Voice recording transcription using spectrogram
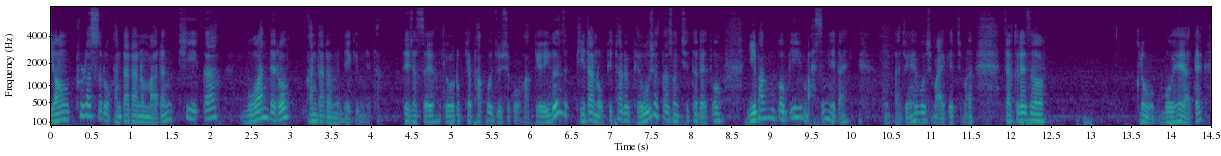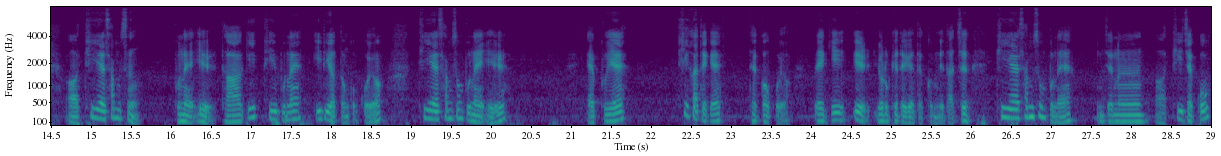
0 플러스로 간다라는 말은 t가 무한대로 간다라는 얘기입니다. 되셨어요? 이렇게 바꿔주시고 갈게요. 이건 비단 오피타를 배우셨다 손 치더라도 이 방법이 맞습니다. 나중에 해보시면 알겠지만 자 그래서 그럼 뭐 해야 돼? 어, t의 3승 분의 1 더하기 t분의 1이었던 거고요. t의 3승분의 1 f의 t가 되게 될 거고요. 빼기 1 이렇게 되게 될 겁니다. 즉 t의 3승분의 이제는 어, t제곱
